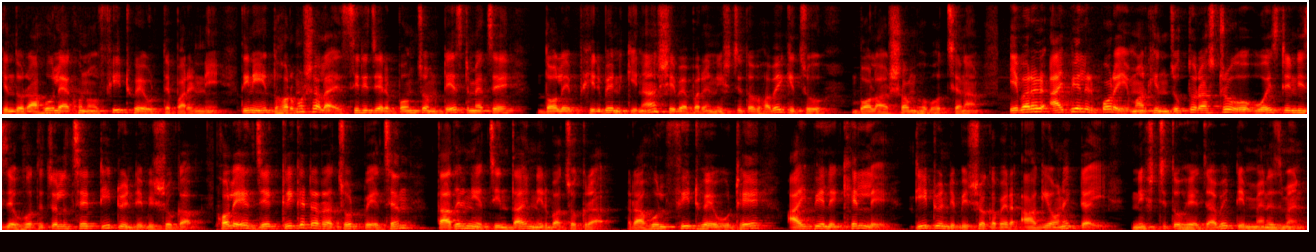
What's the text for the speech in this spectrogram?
কিন্তু রাহুল এখনও ফিট হয়ে উঠতে পারেননি। তিনি ধর্মশালায় সিরিজের পঞ্চম টেস্ট ম্যাচে দলে ফিরবেন কিনা সে ব্যাপারে নিশ্চিতভাবে কিছু বলা সম্ভব হচ্ছে না। এবারের আইপিএলের পরে মার্কিন যুক্তরাষ্ট্র ও ওয়েস্ট ইন্ডিজে হতে চলেছে টি টোয়েন্টি বিশ্বকাপ। ফলে যে ক্রিকেটাররা চোট পেয়েছেন, তাদের নিয়ে চিন্তায় নির্বাচকরা। রাহুল ফিট হয়ে উঠে আইপিএলে খেললে টি টোয়েন্টি বিশ্বকাপের আগে অনেকটাই নিশ্চিত হয়ে যাবে টিম ম্যানেজমেন্ট।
